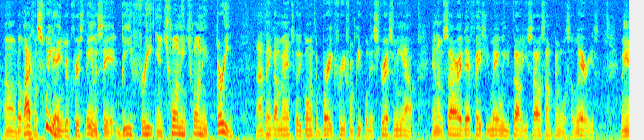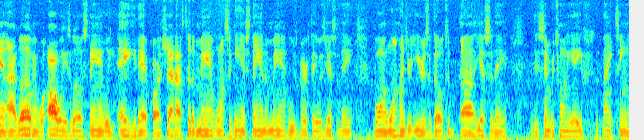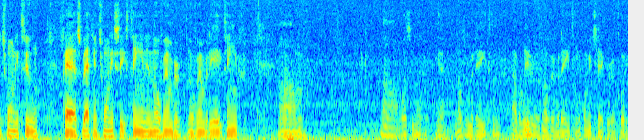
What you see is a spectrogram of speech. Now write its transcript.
um, the life of sweet angel Christina said, "Be free in 2023." I think I'm actually going to break free from people that stress me out. And I'm sorry that face you made when you thought you saw something was hilarious. Man, I love and will always love Stan Lee. Hey, that part. Shout outs to the man once again, Stan, the man whose birthday was yesterday, born 100 years ago to uh, yesterday. December 28th, 1922. Passed back in 2016 in November, November the 18th. Um, uh, was it November? Yeah, November the 18th. I believe it was November the 18th. Let me check real quick.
